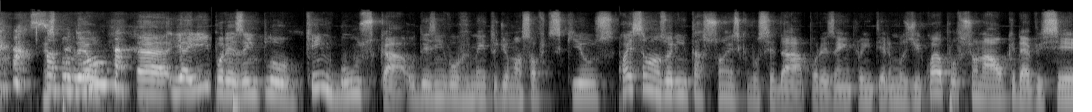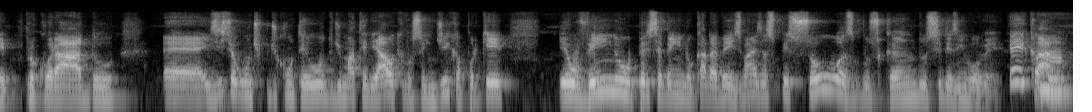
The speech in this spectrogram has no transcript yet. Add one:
a sua Respondeu. pergunta. É, e aí, por exemplo, quem busca o desenvolvimento de uma soft skills, quais são as orientações que você dá, por exemplo, em termos de qual é o profissional que deve ser procurado? É, existe algum tipo de conteúdo, de material que você indica? Porque eu venho percebendo cada vez mais as pessoas buscando se desenvolver. E aí, claro, uhum.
